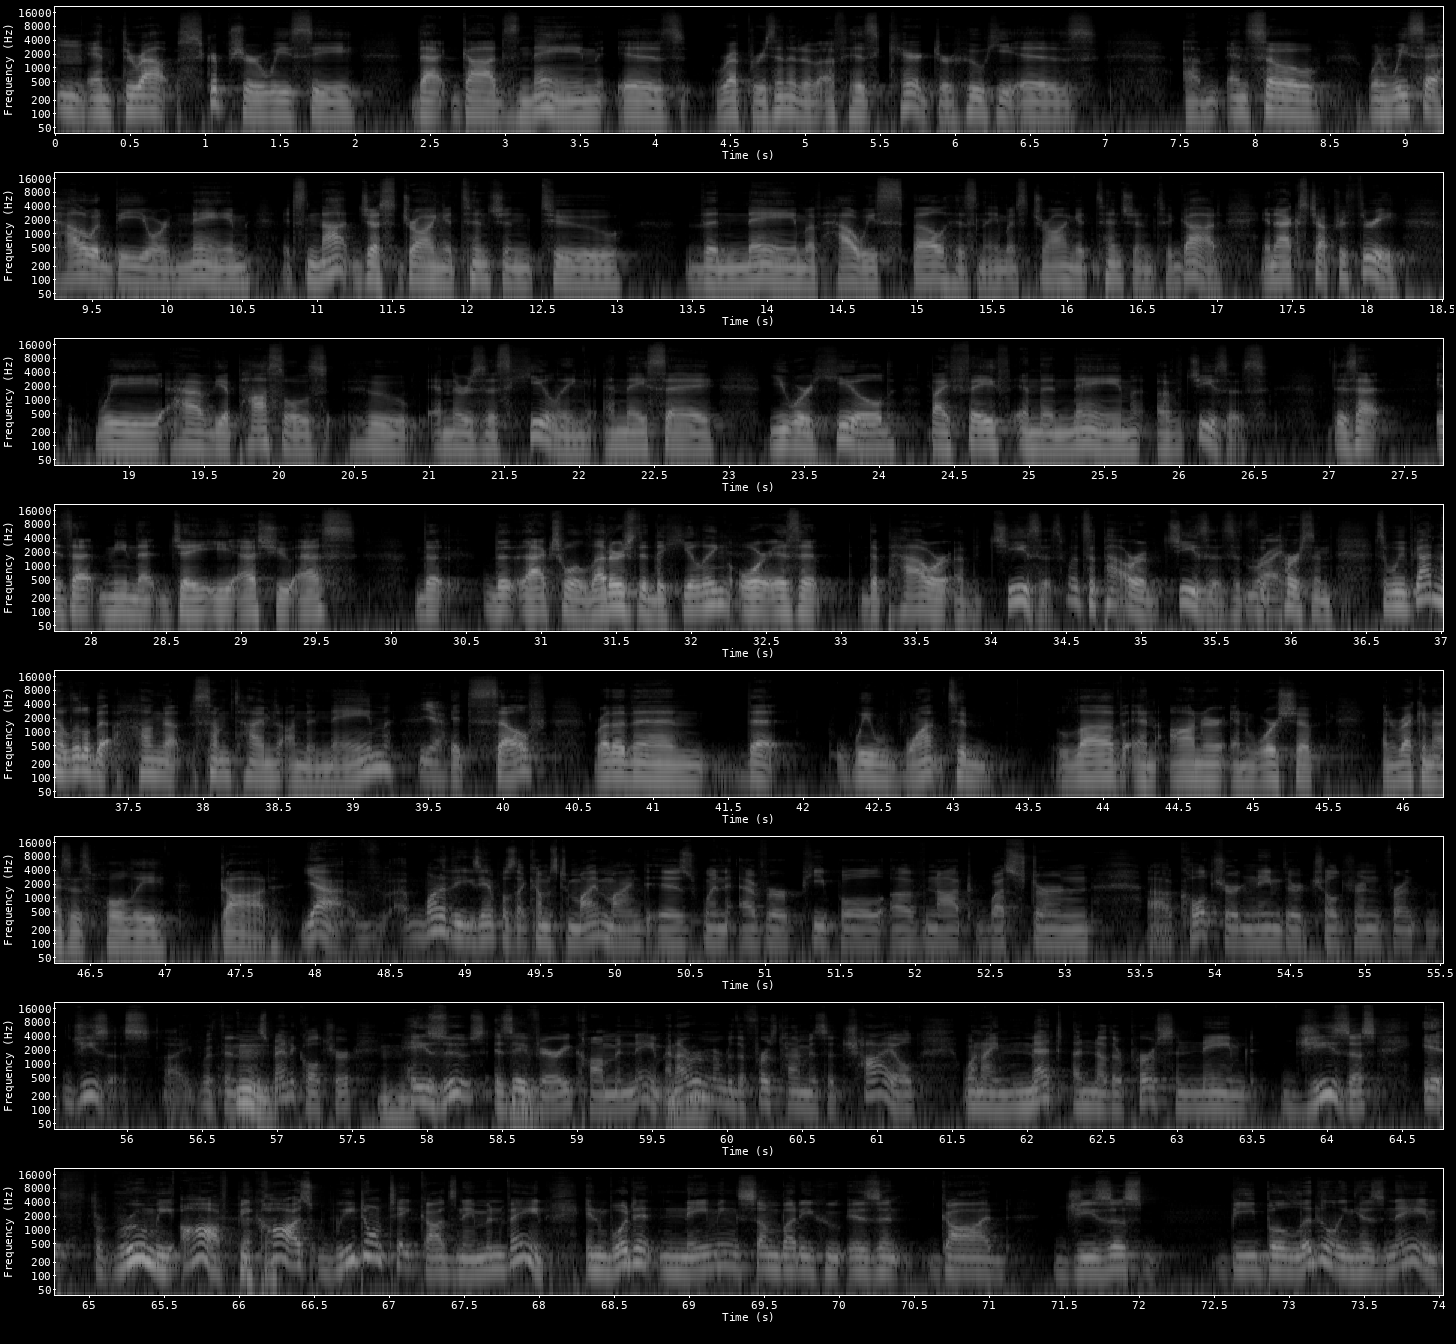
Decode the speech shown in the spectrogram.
Mm. And throughout Scripture, we see that God's name is representative of his character, who he is. Um, and so when we say, Hallowed be your name, it's not just drawing attention to the name of how we spell his name. It's drawing attention to God. In Acts chapter 3, we have the apostles who, and there's this healing, and they say, You were healed by faith in the name of Jesus. Does that, does that mean that J E S U S, the, the actual letters, did the healing, or is it the power of Jesus. What's the power of Jesus? It's Right. the person. So we've gotten a little bit hung up sometimes on the name Yeah. itself rather than that we want to love and honor and worship and recognizes holy God. Yeah, one of the examples that comes to my mind is whenever people of not Western uh, culture name their children for Jesus. Like within hmm. Hispanic culture, mm-hmm. Jesus is a mm-hmm. very common name. And I mm-hmm. remember the first time as a child when I met another person named Jesus, it threw me off because we don't take God's name in vain. And wouldn't naming somebody who isn't God, Jesus, be belittling his name?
